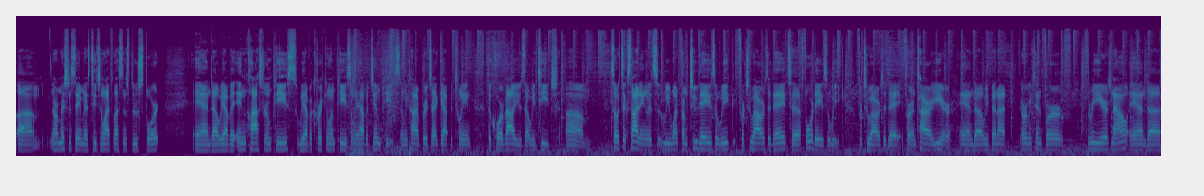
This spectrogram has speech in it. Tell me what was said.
um, our mission statement is teaching life lessons through sport. And uh, we have an in-classroom piece, we have a curriculum piece, and we have a gym piece, and we kind of bridge that gap between the core values that we teach. Um, so it's exciting. It's, we went from two days a week for two hours a day to four days a week for two hours a day for an entire year. And uh, we've been at Irvington for three years now, and uh,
